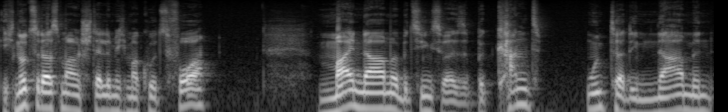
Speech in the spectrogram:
ich nutze das mal und stelle mich mal kurz vor. Mein Name bzw. bekannt unter dem Namen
